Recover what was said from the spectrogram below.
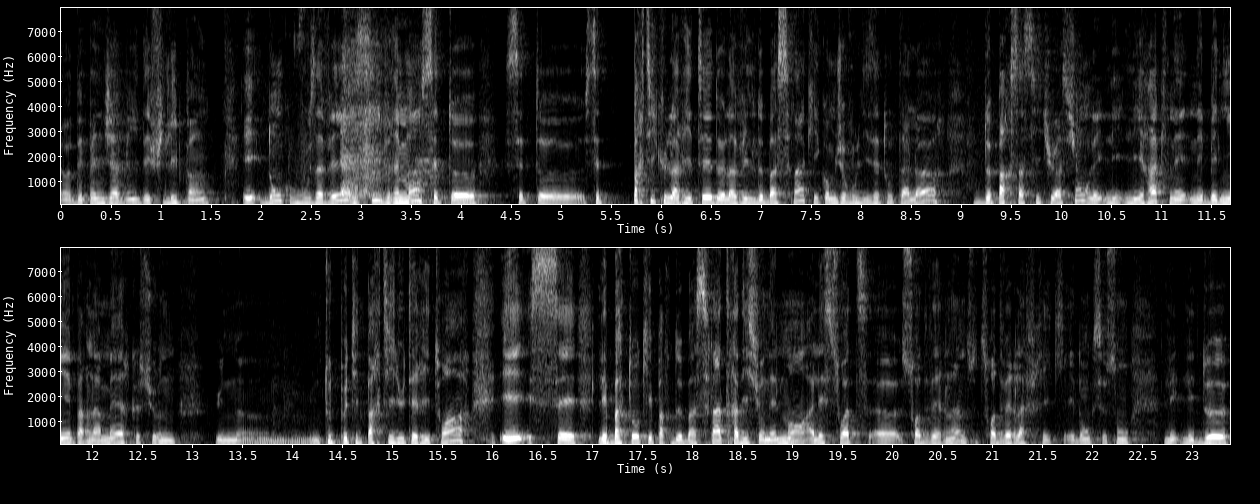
des Pendjabis, des Philippins. Et donc vous avez ici vraiment cette, cette particularité de la ville de Basra, qui, comme je vous le disais tout à l'heure, de par sa situation, l'Irak n'est baigné par la mer que sur une, une, toute petite partie du territoire. Et c'est les bateaux qui partent de Basra, traditionnellement, allaient soit, euh, soit vers l'Inde, soit vers l'Afrique. Et donc, ce sont les, deux,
